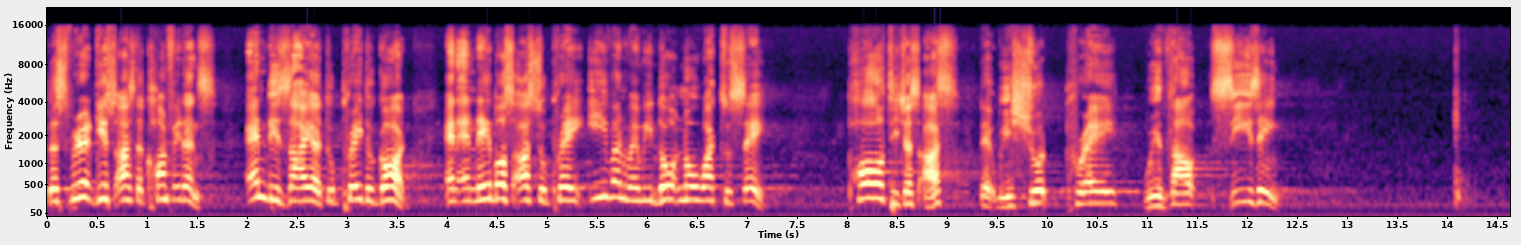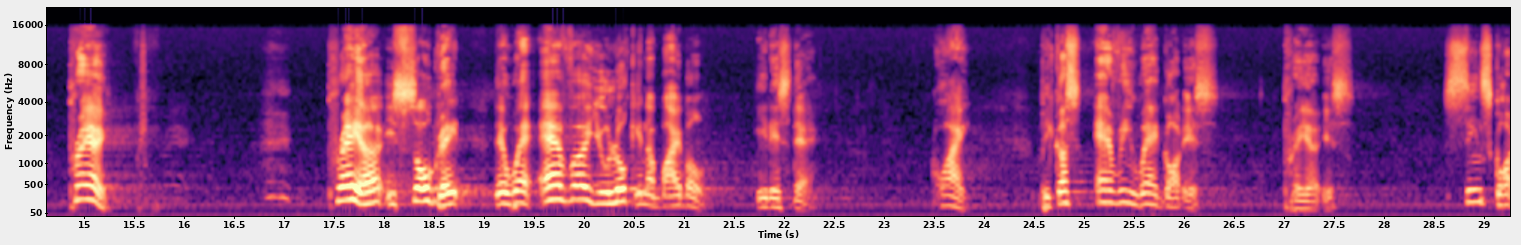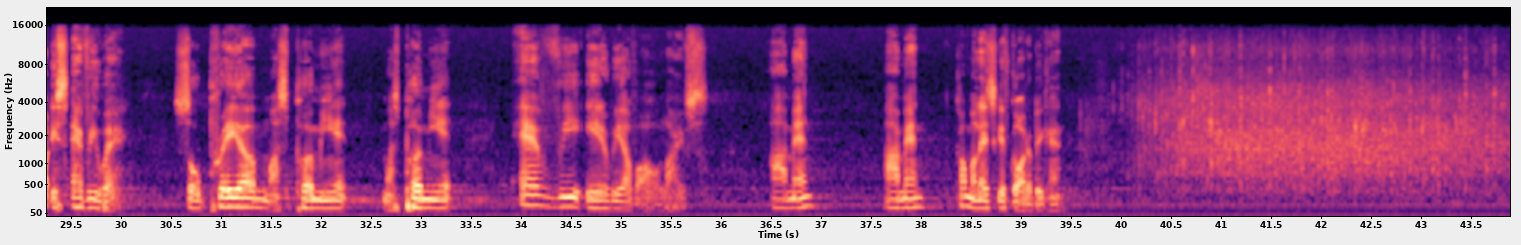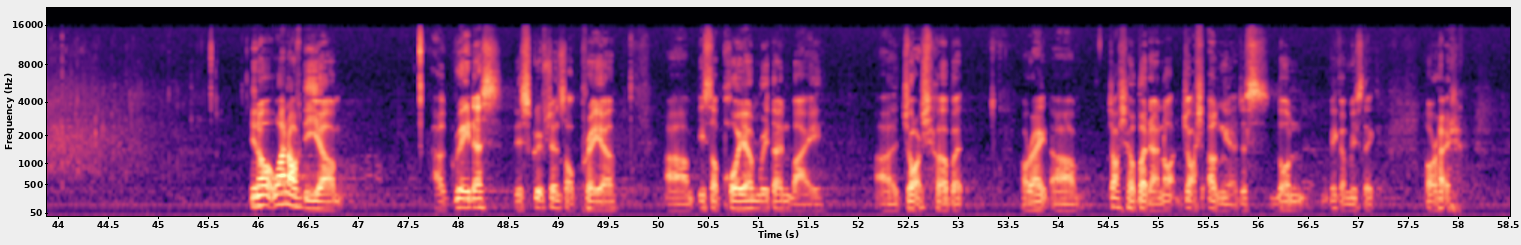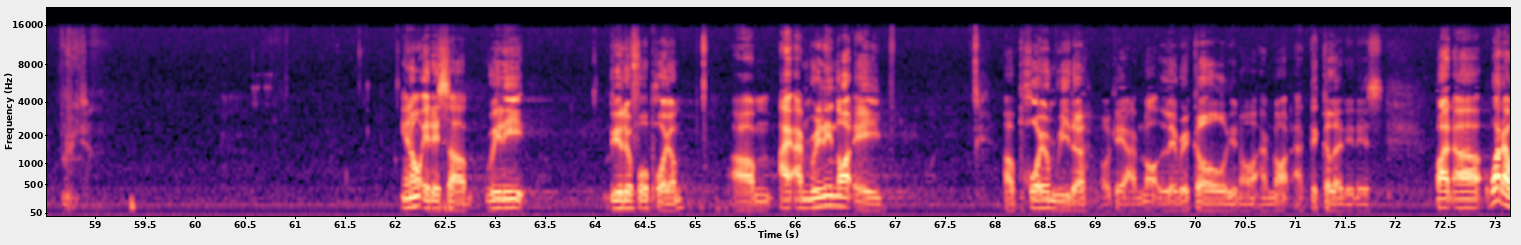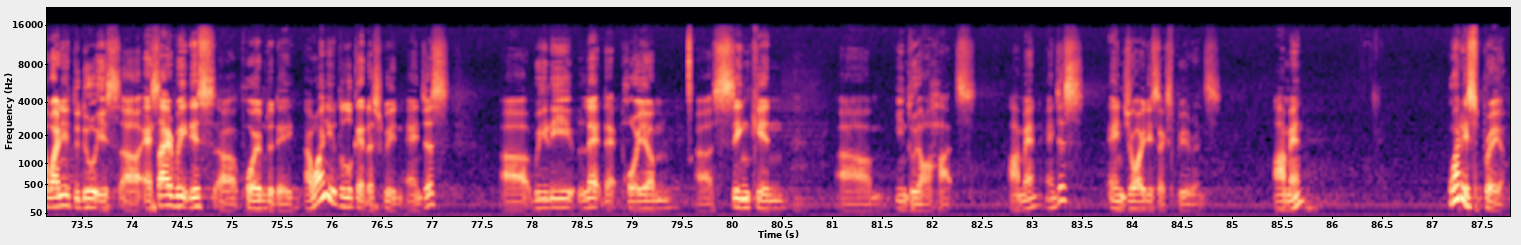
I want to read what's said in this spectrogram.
The Spirit gives us the confidence and desire to pray to God and enables us to pray even when we don't know what to say. Paul teaches us that we should pray without ceasing. Pray. Prayer is so great that wherever you look in the Bible, it is there. Why? Because everywhere God is, prayer is. Since God is everywhere, so prayer must permeate, must permeate every area of our lives. Amen. Amen. Come on, let's give God a big hand. You know, one of the um, greatest descriptions of prayer um, is a poem written by uh, George Herbert. All right, uh, George Herbert, not George Ng. Yeah, just don't make a mistake. All right. You know, it is a really beautiful poem. Um, I, am really not a, a poem reader, okay? I'm not lyrical, you know, I'm not articulate in this. But uh, what I want you to do is, uh, as I read this uh, poem today, I want you to look at the screen and just uh, really let that poem uh, sink in um, into your hearts. Amen? And just enjoy this experience. Amen? What is prayer?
